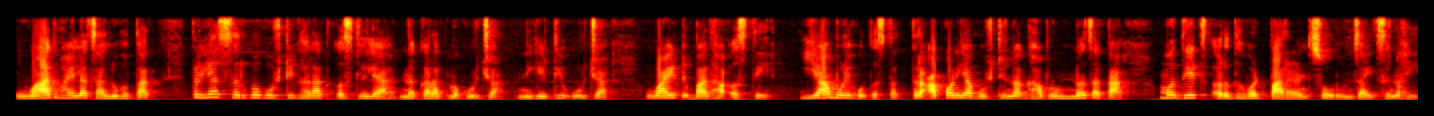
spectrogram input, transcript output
वाद व्हायला चालू होतात. तर या सर्व गोष्टी घरात असलेल्या नकारात्मक ऊर्जा निगेटिव्ह ऊर्जा वाईट बाधा असते यामुळे होत असतात. तर आपण या गोष्टींना घाबरून न जाता मध्येच अर्धवट पारायण सोडून जायचं नाही.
